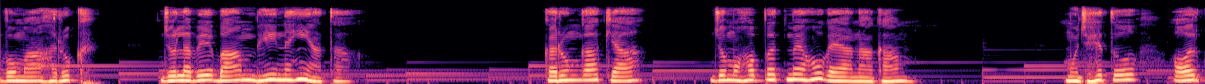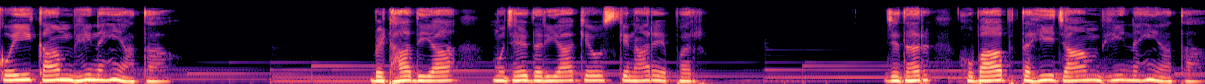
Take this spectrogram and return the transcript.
वो माह रुख जो लबे बाम भी नहीं आता। करूँगा क्या जो मोहब्बत में हो गया नाकाम? मुझे तो और कोई काम भी नहीं आता। बिठा दिया मुझे दरिया के उस किनारे पर। जिधर हुबाब तही जाम भी नहीं आता।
